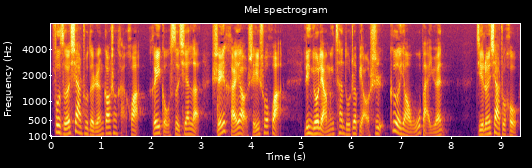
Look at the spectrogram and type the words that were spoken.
负责下注的人高声喊话：“黑狗四千了，谁还要谁说话。”另有两名参赌者表示各要五百元。几轮下注后，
